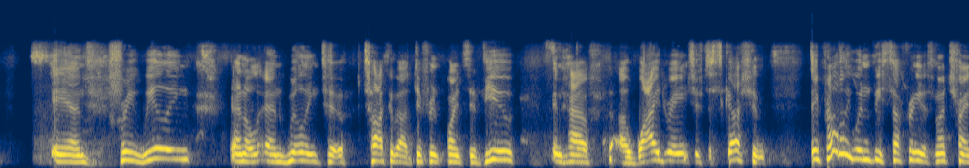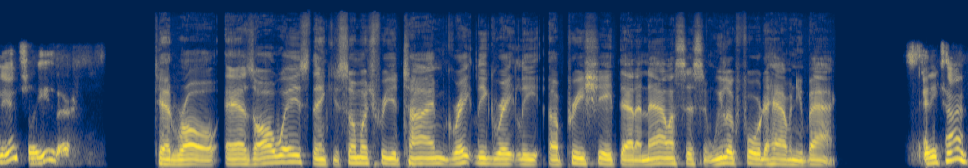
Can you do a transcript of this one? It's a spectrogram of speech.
and freewheeling and, and willing to talk about different points of view and have a wide range of discussion they probably wouldn't be suffering as much financially either. Ted rall as always thank you so much for your time. Greatly greatly appreciate that analysis and we look forward to having you back. Anytime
